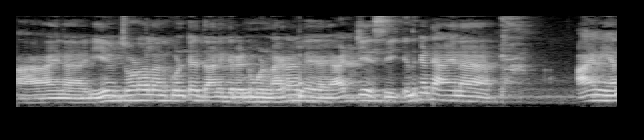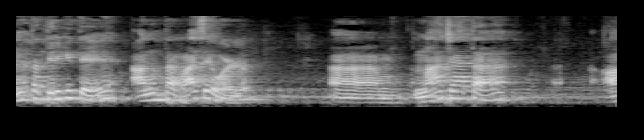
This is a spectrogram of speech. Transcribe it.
ఆయన ఏం చూడాలనుకుంటే దానికి రెండు మూడు నగరాలు యాడ్ చేసి ఎందుకంటే ఆయన ఆయన ఎంత తిరిగితే అంత రాసేవాళ్ళు. నా చేత ఆ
